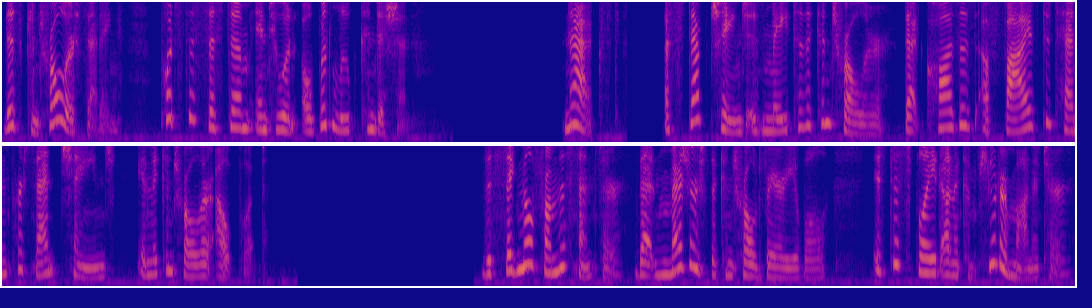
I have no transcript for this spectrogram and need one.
This controller setting puts the system into an open loop condition. Next, a step change is made to the controller that causes a 5 to 10% change in the controller output. The signal from the sensor that measures the controlled variable is displayed on a computer monitor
